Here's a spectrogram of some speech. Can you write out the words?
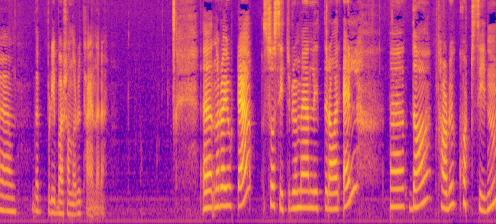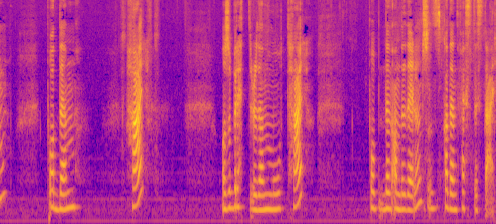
Uh, det blir bare sånn når du tegner det. Uh, når du har gjort det, så sitter du med en litt rar L. da tar du kortsiden på den her, og så bretter du den mot her. På den andre delen så skal den festes der.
